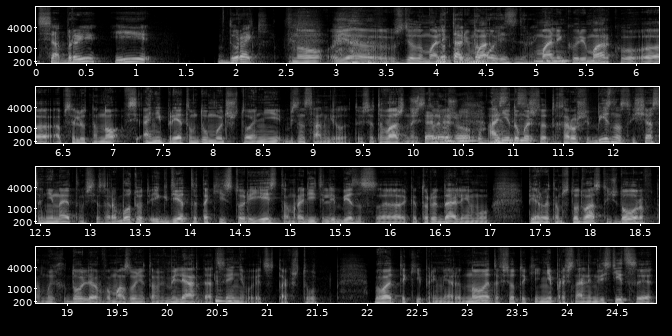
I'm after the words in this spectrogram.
сябры і дураки но я сделаю маленькую, ну, ремар... маленькую ремарку, э, абсолютно, но они при этом думают, что они бизнес-ангелы. То есть это важная что история. Они думают, что это хороший бизнес, и сейчас они на этом все заработают. И где-то такие истории есть, там родители Безоса, которые дали ему первые там 120 тысяч долларов, там их доля в Амазоне там в миллиарды оценивается. Так что вот, бывают такие примеры. Но это все-таки не профессиональные инвестиции,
